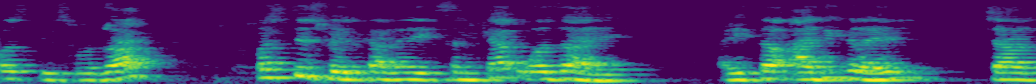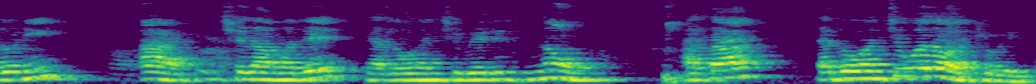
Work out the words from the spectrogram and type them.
पस्तीस वजा पस्तीस होईल कारण एक संख्या वजा आहे. इथं अधिक राहील चार दोन्ही आठ. छेदामध्ये या दोघांची बेरीज नऊ. आता या दोघांची वजाबाकी होईल.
